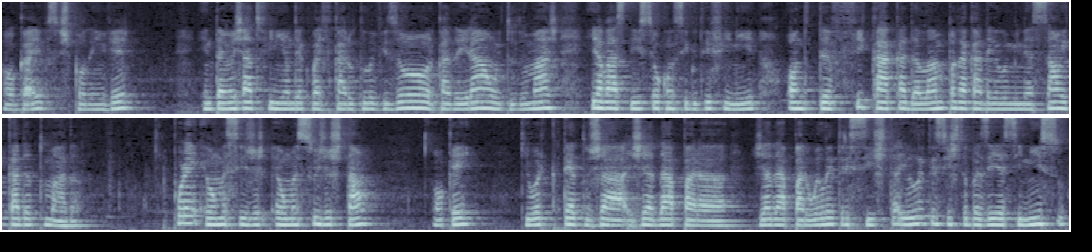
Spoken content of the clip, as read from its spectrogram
ok? Vocês podem ver. Então eu já defini onde é que vai ficar o televisor, cadeirão e tudo mais, e a base disso eu consigo definir onde deve ficar cada lâmpada, cada iluminação e cada tomada. Porém, é uma, é uma sugestão, ok? Que o arquiteto já, já, dá para, já dá para o eletricista, e o eletricista baseia-se nisso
